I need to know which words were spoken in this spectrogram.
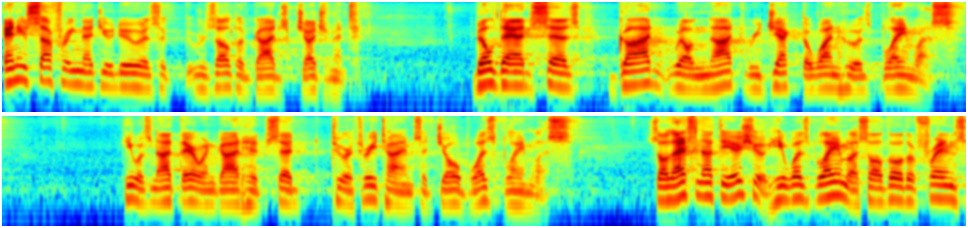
Any suffering that you do is a result of God's judgment. Bildad says, God will not reject the one who is blameless. He was not there when God had said two or three times that Job was blameless. So that's not the issue. He was blameless, although the friends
